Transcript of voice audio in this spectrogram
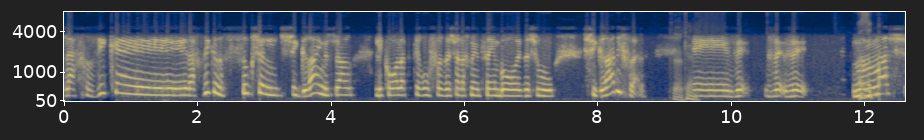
להחזיק, אה, להחזיק איזה סוג של שגרה, אם אפשר לקרוא לטירוף הזה שאנחנו נמצאים בו איזשהו שגרה בכלל. כן. אה, ו- ו- ו- אז- ממש...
